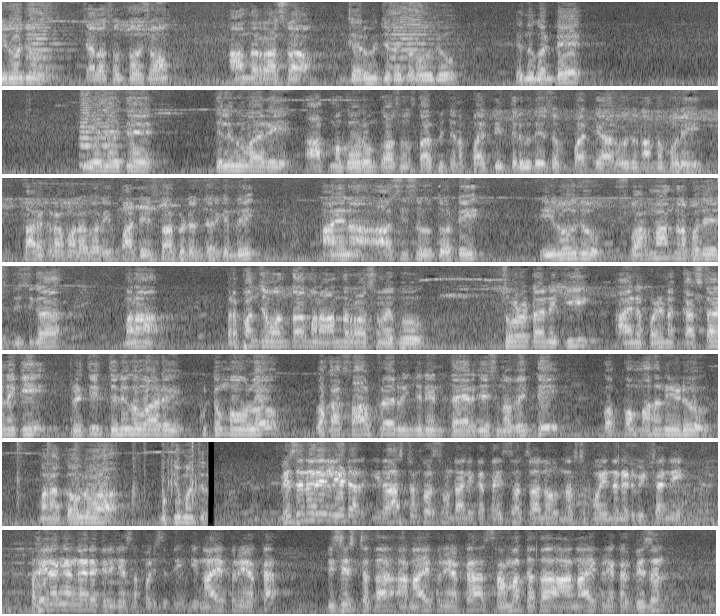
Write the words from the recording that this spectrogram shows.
ఈరోజు చాలా సంతోషం. ఆంధ్ర రాష్ట్ర గర్వించిన రోజు. ఎందుకంటే ఏదైతే తెలుగువారి ఆత్మ గౌరవం కోసం స్థాపించిన పార్టీ తెలుగుదేశం పార్టీ. ఆ రోజు నందమూరి తారక రామారావు గారి పార్టీని స్థాపించడం జరిగింది. ఆయన ఆశీస్సులతోటి ఈరోజు స్వర్ణాంధ్రప్రదేశ్ దిశగా మన ప్రపంచం అంతా మన ఆంధ్ర రాష్ట్రం వైపు చూడటానికి ఆయన పడిన కష్టానికి ప్రతి తెలుగువాడి కుటుంబంలో ఒక సాఫ్ట్వేర్ ఇంజనీర్ తయారు చేసిన వ్యక్తి గొప్ప మహనీయుడు మన గౌరవ ముఖ్యమంత్రి విజనరీ లీడర్ ఈ రాష్ట్రం కోసం ఉండాలి గత ఐదు సంవత్సరాలు నష్టపోయిందనే విషయాన్ని బహిరంగంగానే తెలియజేసిన పరిస్థితి. ఈ నాయకుని యొక్క విశిష్టత ఆ నాయకుని యొక్క సమర్థత ఆ నాయకుని యొక్క విజన్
